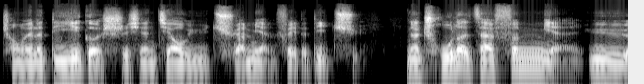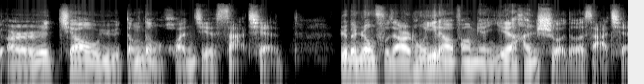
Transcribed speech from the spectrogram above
成为了第一个实现教育全免费的地区。那除了在分娩、育儿、教育等等环节撒钱，日本政府在儿童医疗方面也很舍得撒钱，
